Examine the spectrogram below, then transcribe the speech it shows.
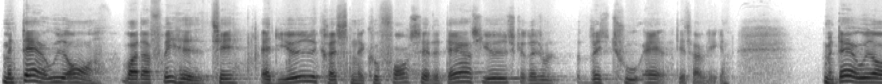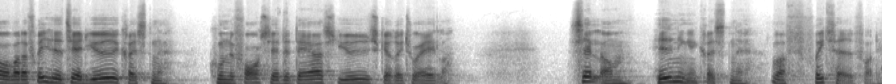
Men derudover var der frihed til, at jødekristne kunne fortsætte deres jødiske ritual. Det tager vi igen. Men derudover var der frihed til, at jødekristne kunne fortsætte deres jødiske ritualer, selvom hedningekristne var fritaget for det.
